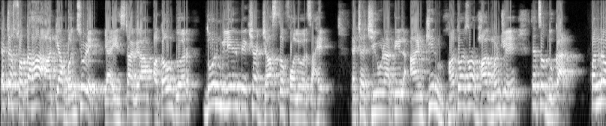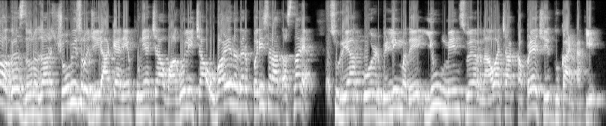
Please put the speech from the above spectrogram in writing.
त्याच्या स्वतः आक्या बनसोळे या इंस्टाग्राम अकाउंटवर दोन मिलियनपेक्षा जास्त फॉलोअर्स आहेत. त्याच्या जीवनातील आणखीन महत्त्वाचा भाग म्हणजे त्याचं दुकान. पंधरा ऑगस्ट दोन हजार चोवीस रोजी आक्याने पुण्याच्या वाघोलीच्या उबाळेनगर परिसरात असणाऱ्या सूर्या कोर्ट बिल्डिंगमध्ये यू मेन्सवेअर नावाच्या कपड्याची दुकान टाकली.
